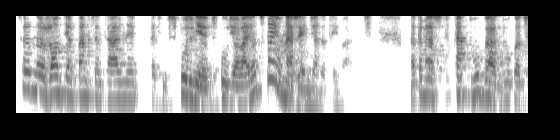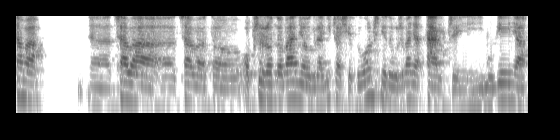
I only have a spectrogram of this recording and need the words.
zarówno rząd, jak bank centralny, powiedzmy wspólnie współdziałając, mają narzędzia do tej walki. Natomiast tak długo, jak długo cała, e, cała, cała to oprzyrządowanie ogranicza się wyłącznie do używania tarczy i mówienia,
